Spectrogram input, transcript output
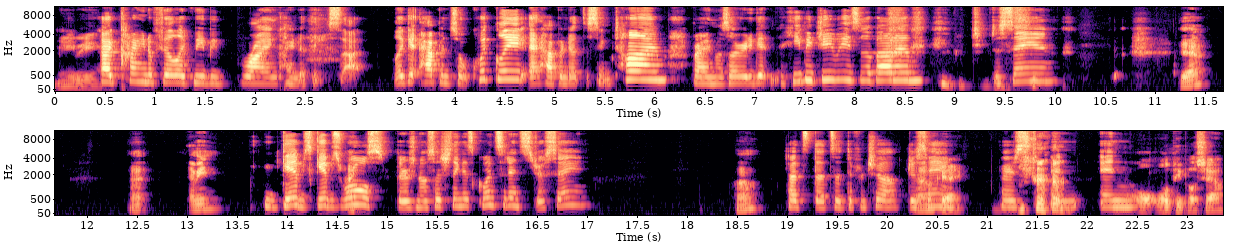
maybe. I kind of feel like maybe Brian kind of thinks that. Like it happened so quickly, it happened at the same time. Brian was already getting the heebie-jeebies about him. Just saying, Yeah. I mean, Gibbs Gibbs I- rules. There's no such thing as coincidence. Just saying. Huh? That's that's a different show. Just saying. okay. There's in in Old, old people show.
